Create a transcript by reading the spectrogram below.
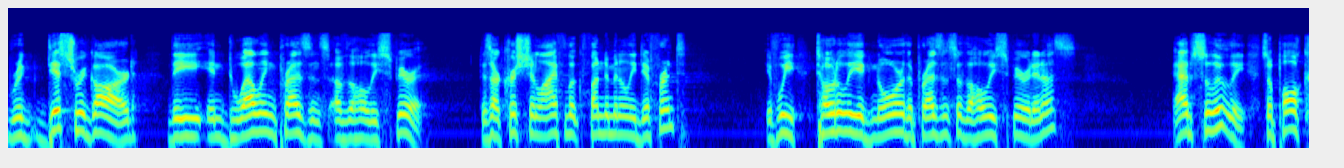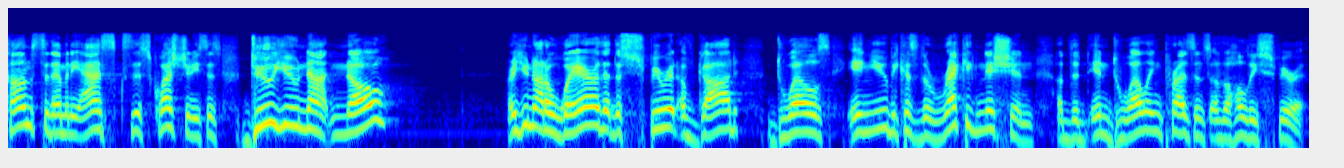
re- disregard the indwelling presence of the Holy Spirit? Does our Christian life look fundamentally different if we totally ignore the presence of the Holy Spirit in us? Absolutely. So Paul comes to them and he asks this question. He says, Do you not know? Are you not aware that the Spirit of God dwells in you? Because the recognition of the indwelling presence of the Holy Spirit,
